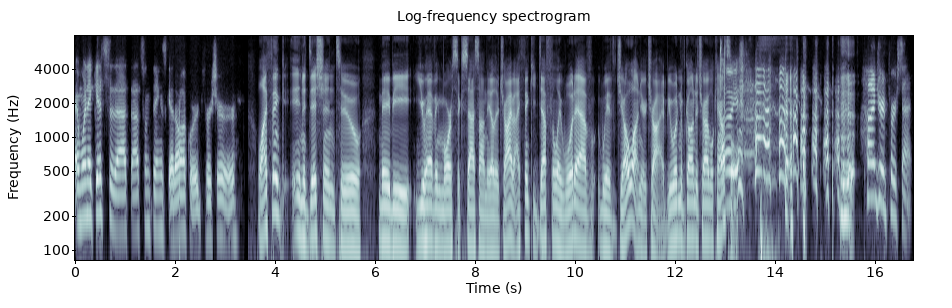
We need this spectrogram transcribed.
And when it gets to that, that's when things get awkward for sure. Well, I think in addition to maybe you having more success on the other tribe, I think you definitely would have with Joe on your tribe. You wouldn't have gone to tribal oh, council. Oh yeah, hundred percent.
